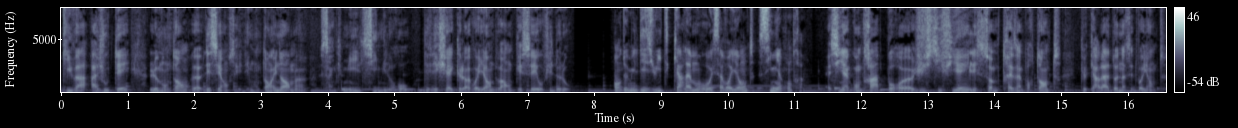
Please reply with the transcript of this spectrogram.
qui va ajouter le montant euh, des séances, et des montants énormes, hein, 5 000, 6 000 euros, des chèques que la voyante va encaisser au fil de l'eau. En 2018, Carla Moreau et sa voyante signent un contrat. Elle signe un contrat pour euh, justifier les sommes très importantes que Carla donne à cette voyante.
